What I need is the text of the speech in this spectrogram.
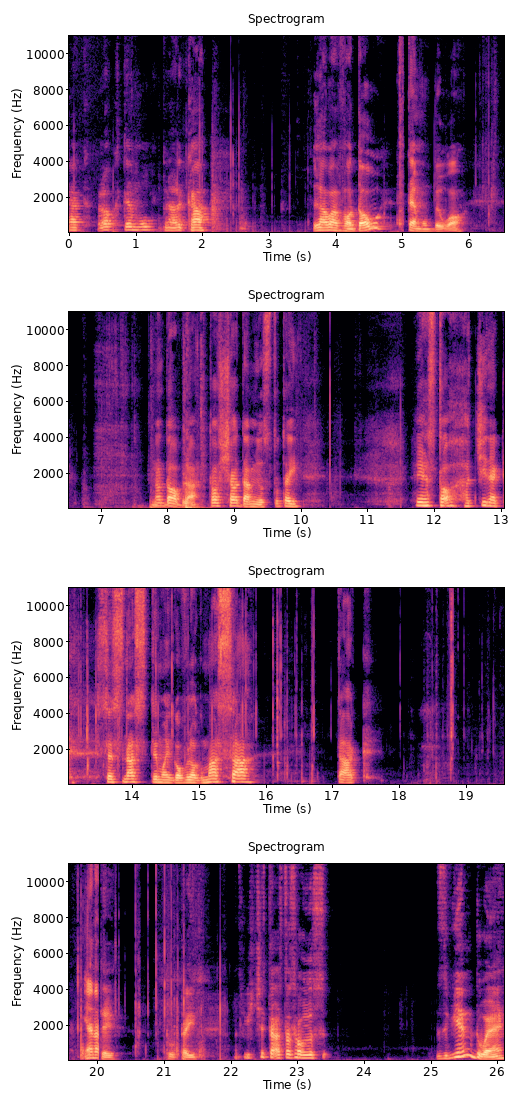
jak rok temu pralka lała wodą. Temu było. No dobra, to siadam już tutaj. Jest to odcinek 16 mojego vlogmasa. Tak. Ja na... Ty, tutaj. Oczywiście teraz to są już zwiędłe.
